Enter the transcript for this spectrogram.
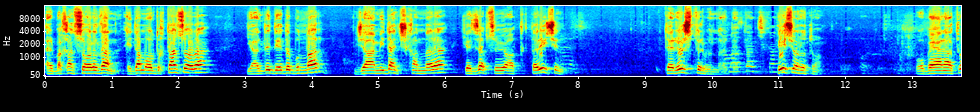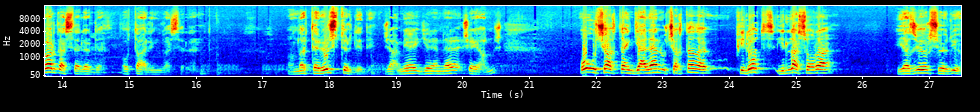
Erbakan sonradan edam olduktan sonra geldi dedi bunlar camiden çıkanlara kezzap suyu attıkları için teröristtir bunlar dedi. Hiç unutmam. O beyanatı var gazetelerde. O tarihin gazetelerinde. Onlar teröristtir dedi. Camiye girenlere şey almış. O uçaktan gelen uçakta da pilot yıllar sonra yazıyor, söylüyor.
